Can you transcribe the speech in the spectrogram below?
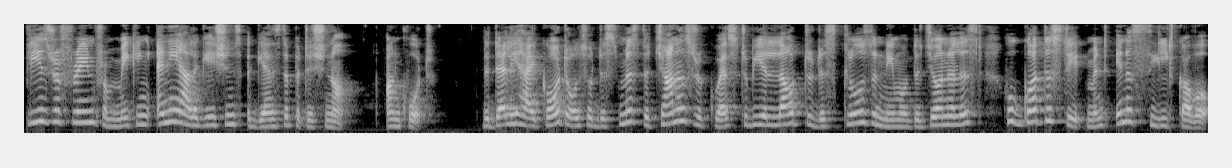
Please refrain from making any allegations against the petitioner. Unquote. The Delhi High Court also dismissed the channel's request to be allowed to disclose the name of the journalist who got the statement in a sealed cover.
